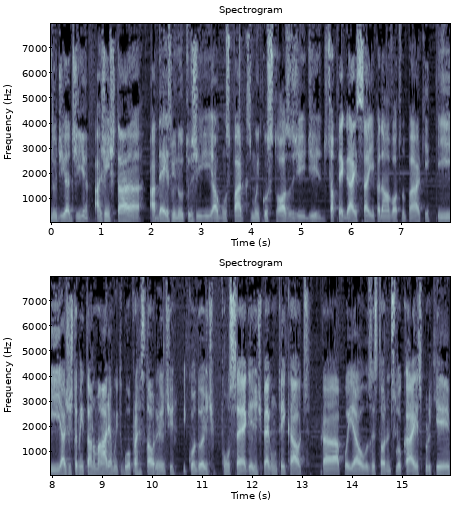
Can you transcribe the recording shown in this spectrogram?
no dia a dia. A gente tá a 10 minutos de alguns parques muito gostosos de, de, só pegar e sair para dar uma volta no parque. E a gente também tá numa área muito boa para restaurante. E quando a gente consegue, a gente pega um take-out para apoiar os restaurantes locais, porque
